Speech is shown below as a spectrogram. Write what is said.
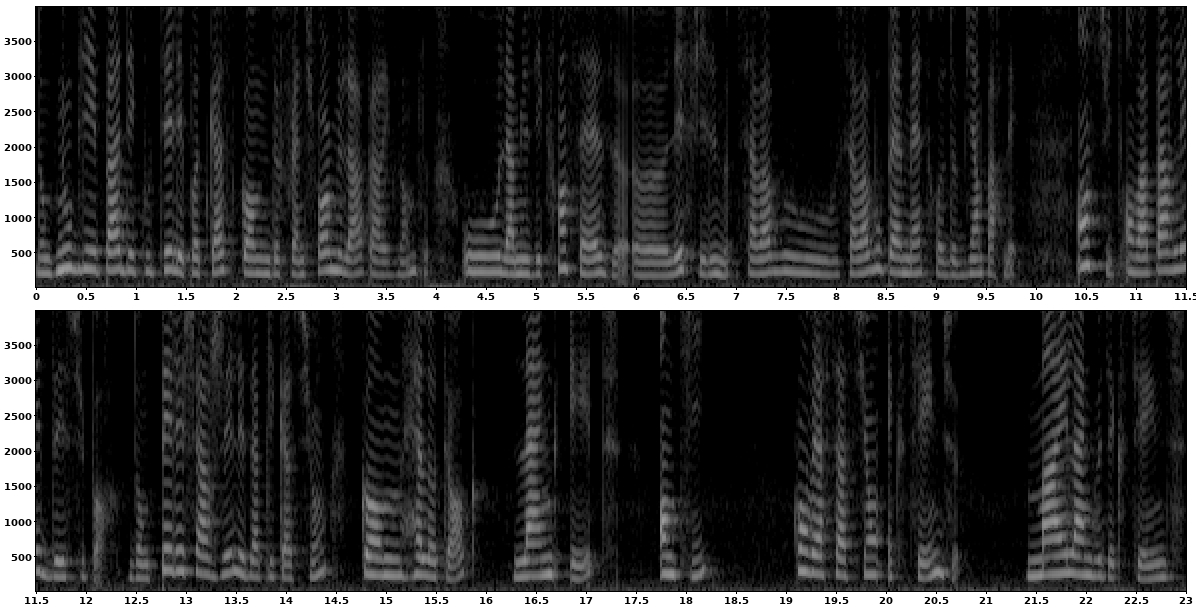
Donc n'oubliez pas d'écouter les podcasts comme The French Formula, par exemple, ou la musique française, euh, les films. Ça va, vous, ça va vous permettre de bien parler. Ensuite, on va parler des supports. Donc téléchargez les applications comme HelloTalk, Lang8, Anki, Conversation Exchange, My Language Exchange,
